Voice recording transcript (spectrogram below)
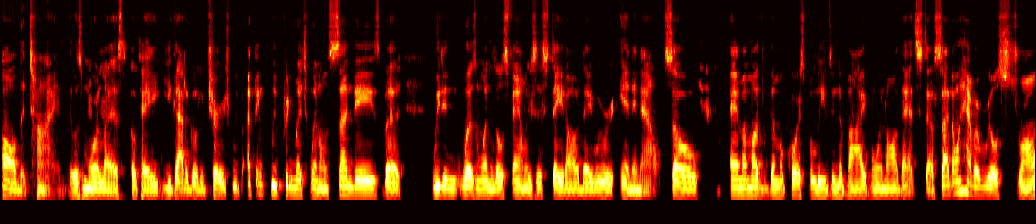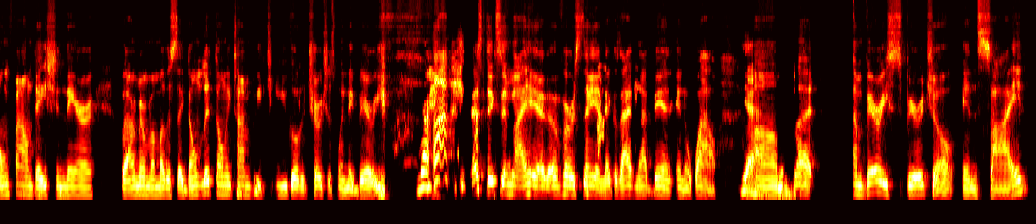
all the time. It was more or less okay you got to go to church. We i think we pretty much went on sundays but we didn't wasn't one of those families that stayed all day we were in and out so and my mother them of course believed in the bible and all that stuff so i don't have a real strong foundation there but i remember my mother say don't let the only time you go to church is when they bury you Right. that sticks in my head of her saying that because I have not been in a while. Yeah. Um, but I'm very spiritual inside.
